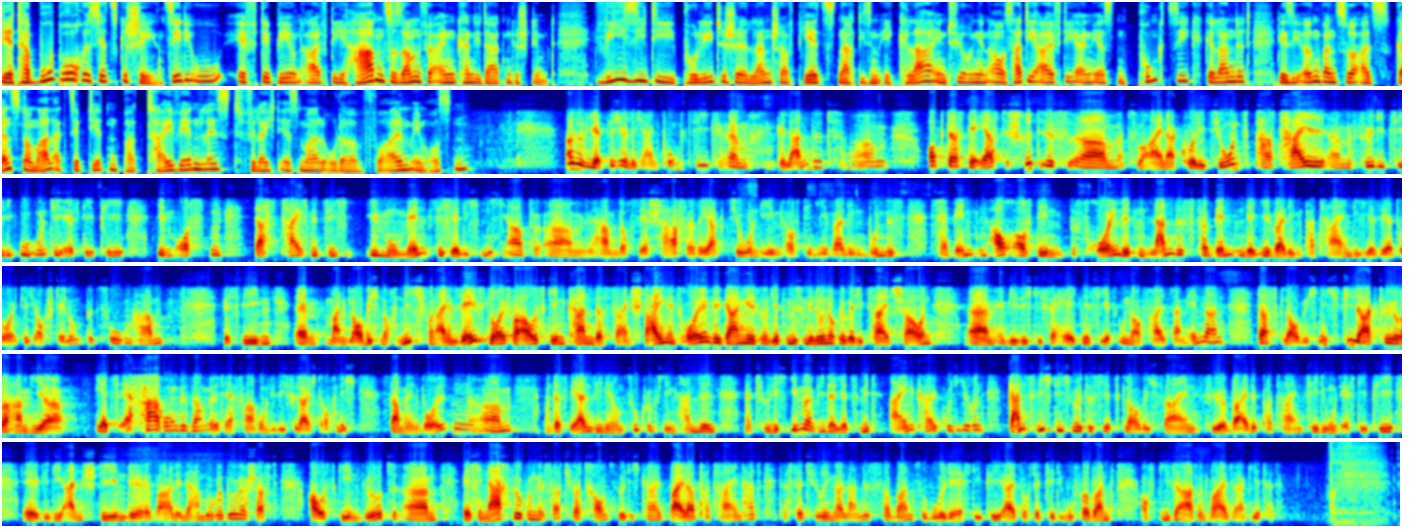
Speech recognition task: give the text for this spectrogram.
Der Tabubruch ist jetzt geschehen. CDU, FDP und AfD haben zusammen für einen Kandidaten gestimmt. Wie sieht die politische Landschaft jetzt nach diesem Eklat in Thüringen aus? Hat die AfD einen ersten Punktsieg gelandet, der sie irgendwann zur als ganz normal akzeptierten Partei werden lässt? Vielleicht erstmal oder vor allem im Osten? Also sie hat sicherlich einen Punktsieg ähm, gelandet. Ähm, Ob das der erste Schritt ist ähm, zu einer Koalitionspartei ähm, für die CDU und die FDP im Osten, das zeichnet sich im Moment sicherlich nicht ab. Ähm, wir haben doch sehr scharfe Reaktionen eben aus den jeweiligen Bundesverbänden, auch aus den befreundeten Landesverbänden der jeweiligen Parteien, die hier sehr deutlich auch Stellung bezogen haben. Weswegen ähm, man, glaube ich, noch nicht von einem Selbstläufer ausgehen kann, dass ein Stein ins Rollen gegangen ist und jetzt müssen wir nur noch über die Zeit schauen, ähm, wie sich die Verhältnisse jetzt unaufhaltsam ändern. Das glaube ich nicht. Viele Akteure haben hier jetzt Erfahrung gesammelt, Erfahrungen, die sie vielleicht auch nicht sammeln wollten. Ähm, und das werden sie in ihrem zukünftigen Handeln natürlich immer wieder jetzt mit einkalkulieren. Ganz wichtig wird es jetzt, glaube ich, sein für beide Parteien, CDU und FDP, äh, wie die anstehende Wahl in der Hamburger Bürgerschaft ausgehen wird, ähm, welche Nachwirkungen es auf die Vertrauenswürdigkeit beider Parteien hat, dass der Thüringer Landesverband, sowohl der FDP als auch der CDU-Verband, auf diese Art und Weise agiert hat.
